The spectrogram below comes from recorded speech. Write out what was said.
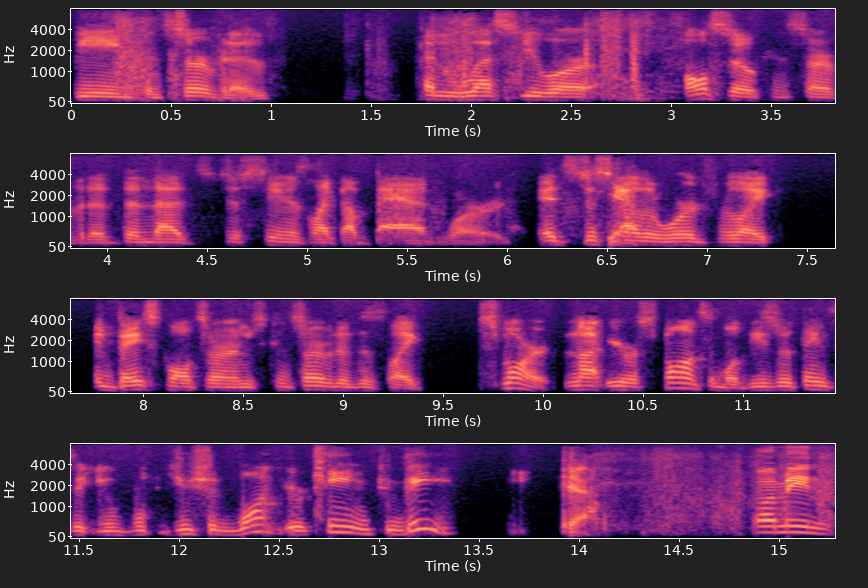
being conservative, unless you are also conservative, then that's just seen as like a bad word. It's just Yeah. another word for like in baseball terms, conservative is like smart, not irresponsible. These are things that you you should want your team to be. I mean,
